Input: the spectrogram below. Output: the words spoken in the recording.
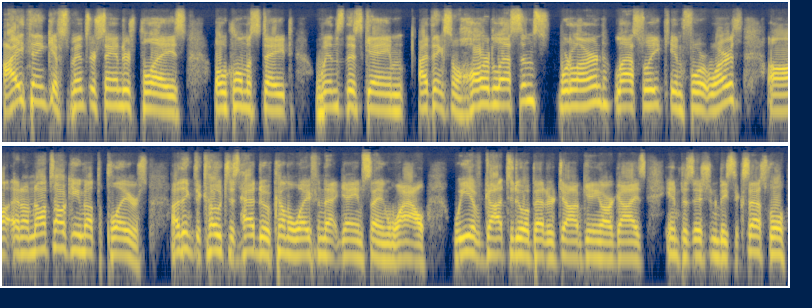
I think if Spencer Sanders plays, Oklahoma State wins this game. I think some hard lessons were learned last week in Fort Worth. Uh, and I'm not talking about the players. I think the coaches had to have come away from that game saying, wow, we have got to do a better job getting our guys in position to be successful.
